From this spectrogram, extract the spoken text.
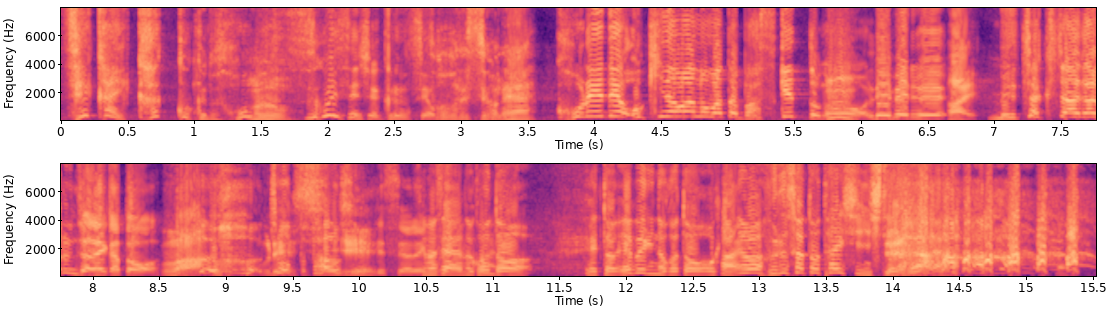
世界各国の本当にすごい選手が来るんですよ。そうですよね。これで沖縄のまたバスケットのレベル、はい。めちゃくちゃ上がるんじゃないかと、ちょっと楽しみですよね。すみませんあの今度、えっとエブリンのことを沖縄ふるさと大使にしてくださ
